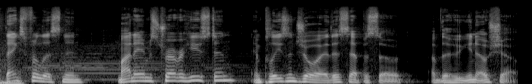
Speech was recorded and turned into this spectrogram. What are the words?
Thanks for listening. My name is Trevor Houston, and please enjoy this episode of the Who You Know Show.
